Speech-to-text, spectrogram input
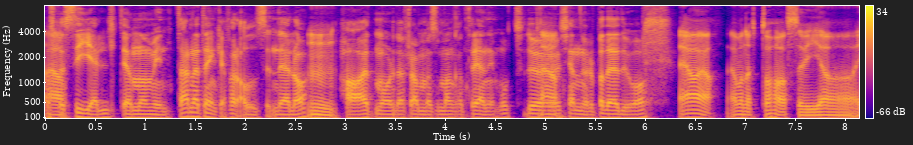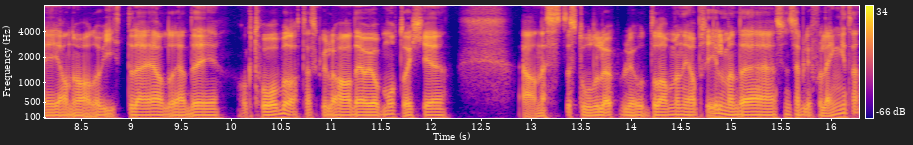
og Ja. spesielt gjennom vinteren. Det tenker jeg for alle sin del òg. Mm. Ha et mål der framme som man kan trene imot. Du Ja. kjenner vel på det, du òg? Ja, ja. Jeg var nødt til å ha Sevilla i januar og vite det allerede i oktober, at jeg skulle ha det å jobbe mot, og ikke Ja, neste store løpet blir jo Drammen i april, men det syns jeg blir for lenge til.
